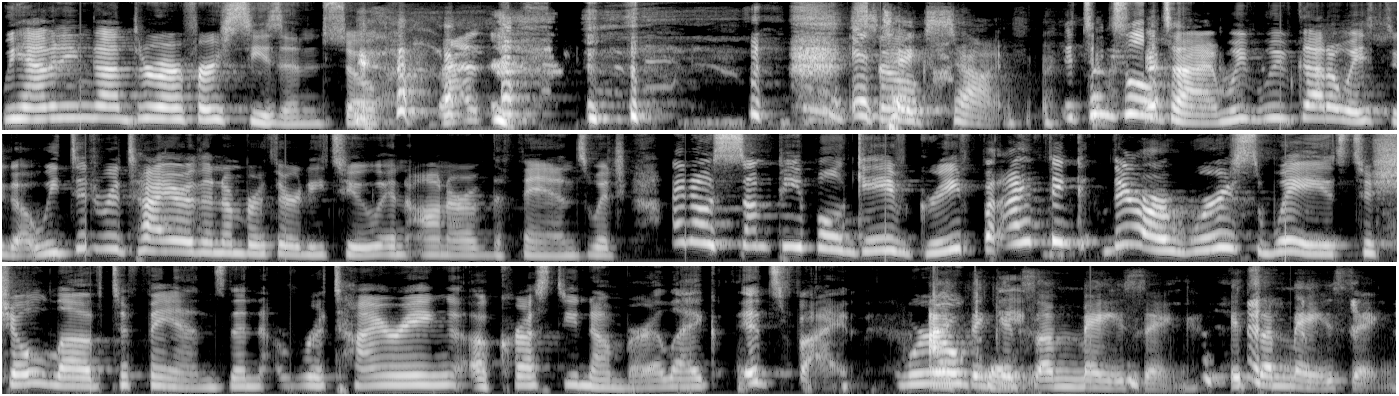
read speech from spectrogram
we haven't even gone through our first season, so that, it so takes time. it takes a little time. We've, we've got a ways to go. We did retire the number 32 in honor of the fans, which I know some people gave grief, but I think there are worse ways to show love to fans than retiring a crusty number. Like, it's fine. We're I okay. think it's amazing. It's amazing.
